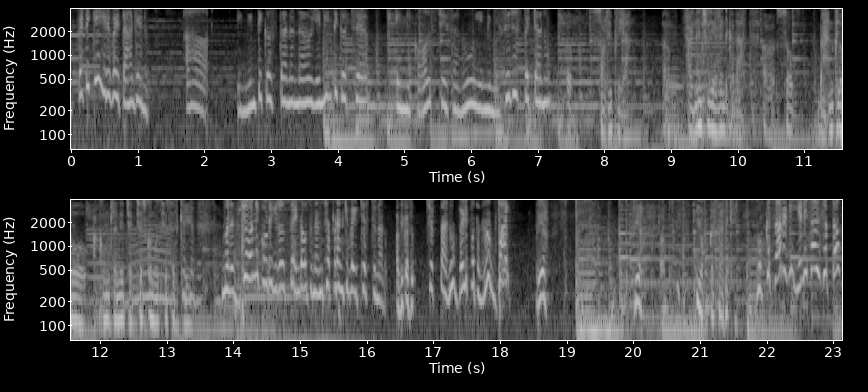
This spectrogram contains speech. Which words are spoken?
ఇప్పటికే ఇరవై తాగాను. ఆ ఎన్నింటికి వస్తానన్నావు ఎన్నింటికి వచ్చా ఎన్ని కాల్స్ చేశాను ఎన్ని మెసేజెస్ పెట్టాను. సారీ ప్రియా. ఫైనాన్షియల్ ఇయర్ కదా. సో బ్యాంక్లో అకౌంట్లన్నీ చెక్ చేసుకొని వచ్చేసరికి మన జర్నీ కూడా ఈ రోజు ఎండ్ అవుతుందని చెప్పడానికి వెయిట్ చేస్తున్నాను. అది కాదు. చెప్పాను వెళ్ళిపోతున్నాను. బాయ్ ప్రియా. ప్రియా ఈ ఒక్కసారికి. ఒక్కసారి ఎన్నిసార్లు చెప్తావు?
